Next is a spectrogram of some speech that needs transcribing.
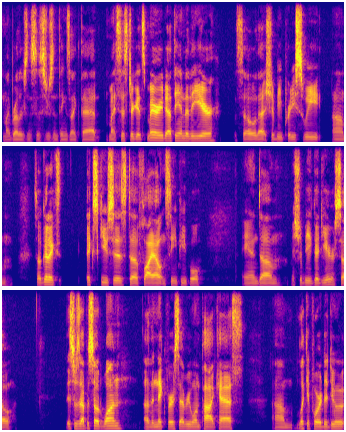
my brothers and sisters and things like that. My sister gets married at the end of the year, so that should be pretty sweet. Um, so good ex- excuses to fly out and see people, and um, it should be a good year. So this was episode one of the Nick vs. Everyone podcast. Um, looking forward to do,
